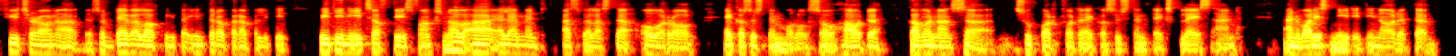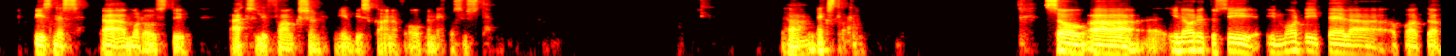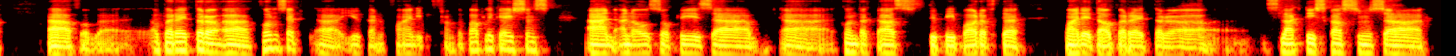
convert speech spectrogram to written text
future on sort of developing the interoperability within each of these functional uh, elements as well as the overall ecosystem model. So how the governance uh, support for the ecosystem takes place and, and what is needed in order the business uh, models to actually function in this kind of open ecosystem. Uh, next slide. So uh, in order to see in more detail uh, about the uh, operator concept, you can find it from the publications. And, and also please contact us to be part of the My Data Operator Slack discussions.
